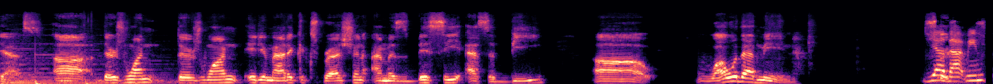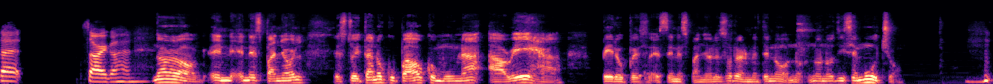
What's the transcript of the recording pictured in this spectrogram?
Uh, there's one. There's one idiomatic expression. I'm as busy as a bee. Uh, what would that mean? Yeah, Soy- that means that. Sorry, go ahead. No, no, no. En, en español estoy tan ocupado como una abeja, pero pues es- en español eso realmente no, no, no nos dice mucho.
